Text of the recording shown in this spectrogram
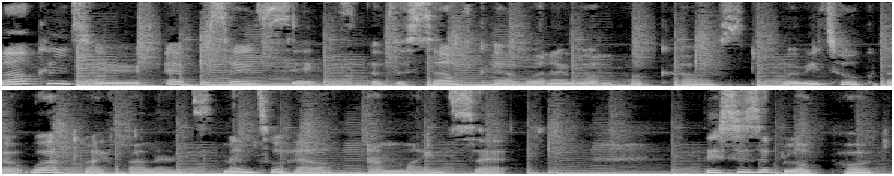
Welcome to episode six of the Self Care 101 podcast, where we talk about work life balance, mental health, and mindset. This is a blog pod,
